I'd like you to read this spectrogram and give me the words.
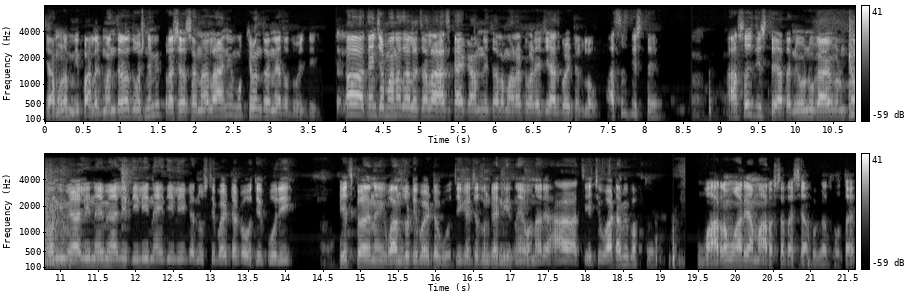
त्यामुळे मी पालकमंत्र्याला दोष नाही मी प्रशासनाला आणि मुख्यमंत्र्यांना याचा दोष देईल हा त्यांच्या मनात आलं चला आज काय काम नाही चला मराठवाड्याची आज बैठक लावू. असंच दिसतंय. असंच दिसतंय. आता निवडणूक आयोगाकडून परवानगी मिळाली नाही मिळाली दिली नाही दिली का नुसती बैठक होती कोरी हेच कळ नाही. वानझोटी बैठक होती याच्यातून काही निर्णय होणार आहे. हा याची वाट आम्ही बघतो वारंवार या महाराष्ट्रात असे अपघात होत आहेत.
